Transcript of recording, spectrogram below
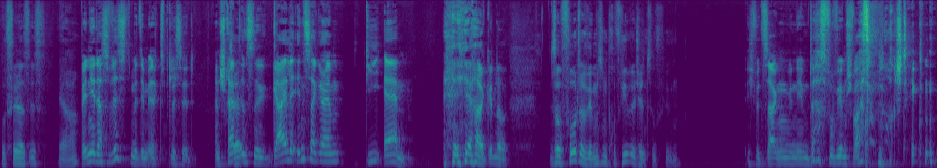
wofür das ist. Ja. Wenn ihr das wisst mit dem explicit, dann schreibt Schreib- uns eine geile Instagram DM. ja, genau. So, Foto, wir müssen ein Profilbild hinzufügen. Ich würde sagen, wir nehmen das, wo wir im schwarzen Loch stecken.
